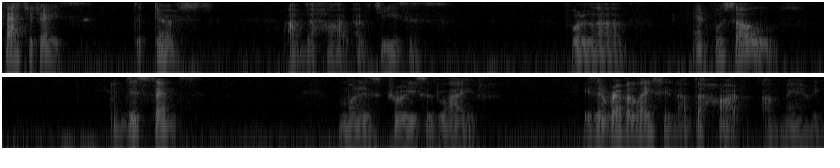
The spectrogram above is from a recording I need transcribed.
saturates the thirst of the heart of Jesus for love and for souls. In this sense, Mother Teresa's life is a revelation of the heart of Mary,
